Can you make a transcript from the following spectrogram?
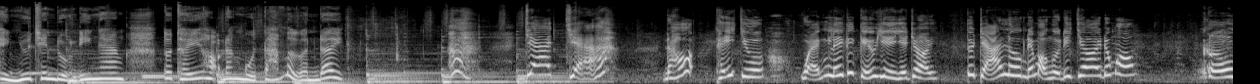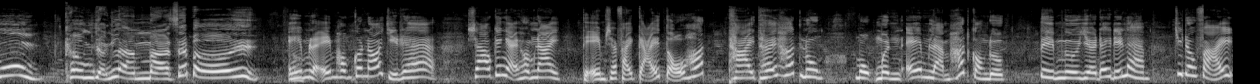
hình như trên đường đi ngang Tôi thấy họ đang ngồi tám ở gần đây. Ha Cha chả. Đó thấy chưa? Quản lý cái kiểu gì vậy trời? Tôi trả lương để mọi người đi chơi đúng không? Không Không vẫn làm mà sếp ơi. Em là em không có nói chị ra. Sau cái ngày hôm nay Thì em sẽ phải cải tổ hết Thay thế hết luôn. Một mình em làm hết còn được. Tìm người về đây để làm Chứ đâu phải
